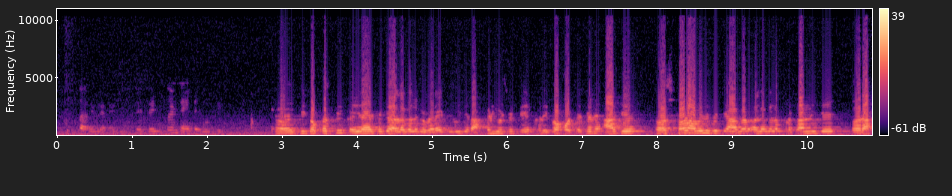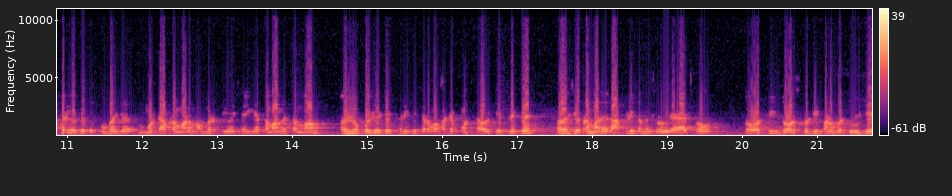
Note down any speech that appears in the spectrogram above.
ખૂબ સારી વેરાયટી છે. વેસ્ટર્ન એન્ડ એવરી અ, જે ચોક્કસથી કહી રહ્યા છે કે અલગ અલગ વેરાયટીની જે રાખડીઓ છે તે ખરીદવા પહોંચે છે અને આ જે સ્થળ આવેલું છે ત્યાં આગળ અલગ અલગ પ્રકારની જે રાખડીઓ છે તે ખૂબ જ મોટા પ્રમાણમાં મળતી હોય છે. અહીંયા તમામે તમામ લોકો જે છે ખરીદી કરવા માટે પહોંચતા હોય છે. એટલે કે જે પ્રમાણે રાખડી તમે જોઈ રહ્યા છો સો થી દોઢસો થી પણ વધુ જે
